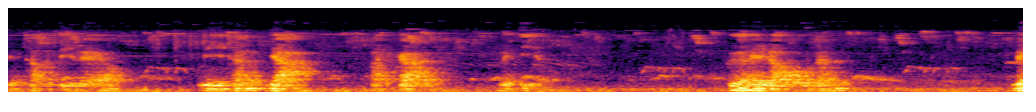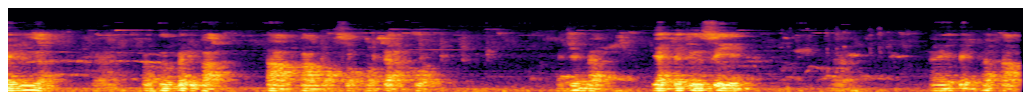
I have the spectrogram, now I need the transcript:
เป็นธรรมดีแล้ว มีทั้งหยาบ ปานกลางละเอียด เพื่อให้เรานั้น ได้เลือกนะประพฤติปฏิบัติตามความเหมาะสมของแต่ละคนเช่นแบบอยากจะถือศีลอันนี้เป็นพระธรรม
